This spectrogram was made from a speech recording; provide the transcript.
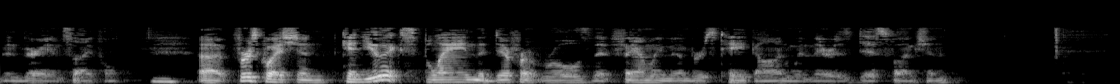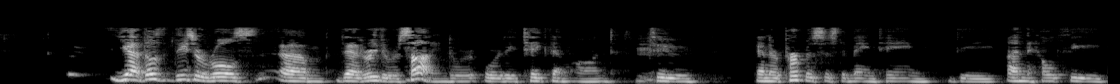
been very insightful. Uh, first question: Can you explain the different roles that family members take on when there is dysfunction? Yeah, those these are roles um, that are either assigned or or they take them on mm-hmm. to and their purpose is to maintain the unhealthy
